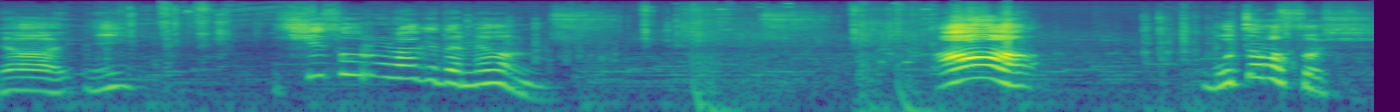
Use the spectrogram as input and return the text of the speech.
야, 이, 시소를 하게 되면, 아! 못 잡았어, 씨.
